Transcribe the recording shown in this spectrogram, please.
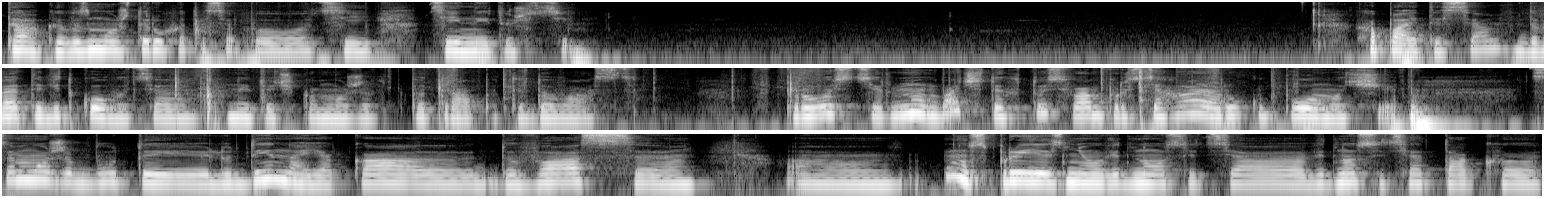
Так, і ви зможете рухатися по цій, цій ниточці. Хапайтеся. Давайте від кого ця ниточка може потрапити до вас. В простір. Ну, бачите, хтось вам простягає руку помочі. Це може бути людина, яка до вас е, е, ну, з приязню відноситься, відноситься так е,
